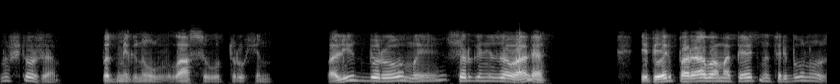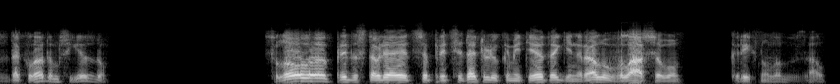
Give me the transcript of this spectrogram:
Ну что же, подмигнул Власову Трухин. Политбюро мы сорганизовали. Теперь пора вам опять на трибуну с докладом съезду. Слово предоставляется председателю комитета генералу Власову, крикнул он в зал.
